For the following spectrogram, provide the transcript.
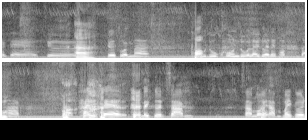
ั้งแต่เจออ่า เจอสวนมาเพราะ ดูดูโคนดูอะไรด้วยนะครับสะอาดเพราะให้แค่ไม่เกินสาม สามร้อยไม่กรัม ไม่เกิน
